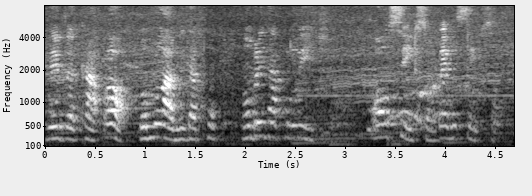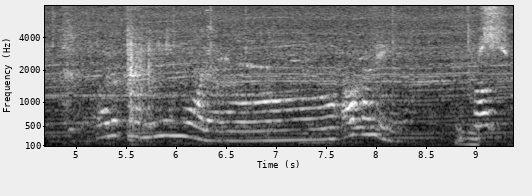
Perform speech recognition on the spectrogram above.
Vem pra cá, ó, vamos lá, brincar com, vamos brincar com o Luigi. Ó o Simpson, pega o Simpson. Olha o carrinho, olha. Ó, ó o carrinho. Isso. Vamos,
